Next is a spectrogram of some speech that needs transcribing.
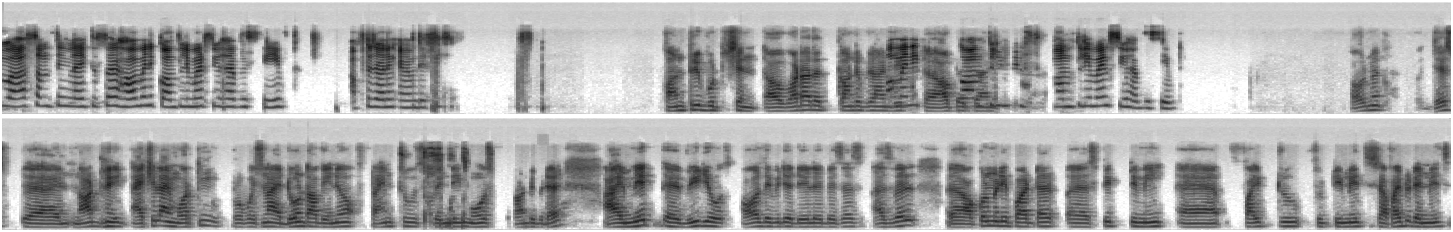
to ask something like, sir, how many compliments you have received after joining MMDC? contribution uh, what are the contribution How many uh, compliments compliments you have received? all my just uh, not actually i'm working professional. I don't have enough time to spending most contributor. I make the videos all the video daily basis. As well uh, community partner uh, speak to me uh, 5 to 15 minutes uh, 5 to 10 minutes.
